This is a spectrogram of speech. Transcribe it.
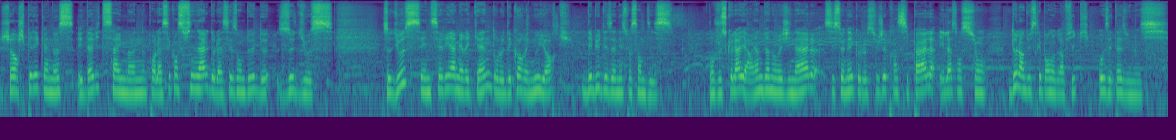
Georges Pelekanos et David Simon pour la séquence finale de la saison 2 de The Deuce. The Deuce, c'est une série américaine dont le décor est New York, début des années 70. Bon, jusque-là, il n'y a rien de bien original, si ce n'est que le sujet principal est l'ascension de l'industrie pornographique aux États-Unis.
